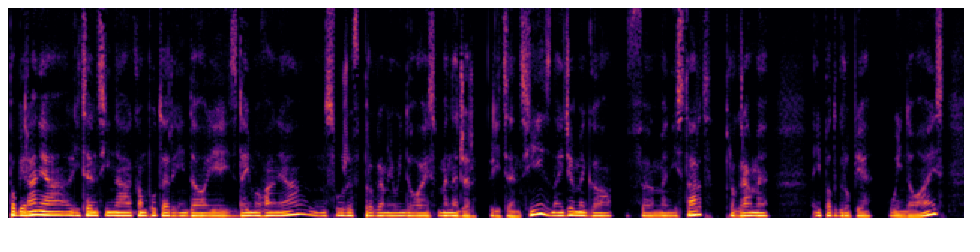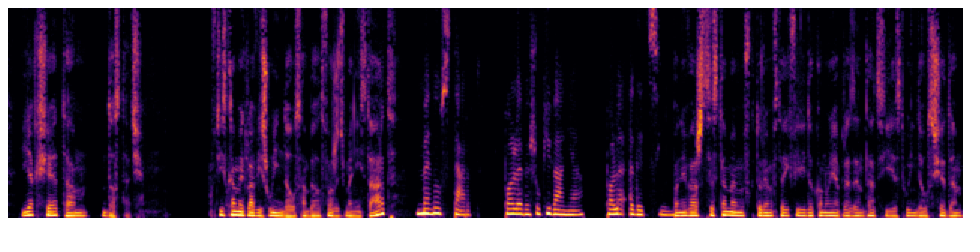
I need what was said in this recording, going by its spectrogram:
pobierania licencji na komputer i do jej zdejmowania służy w programie Windows Manager licencji. Znajdziemy go w menu Start, programy i podgrupie Windows. Jak się tam dostać? Wciskamy klawisz Windows, aby otworzyć menu Start. Menu Start, pole wyszukiwania, pole edycji. Ponieważ systemem, w którym w tej chwili dokonuję prezentacji jest Windows 7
